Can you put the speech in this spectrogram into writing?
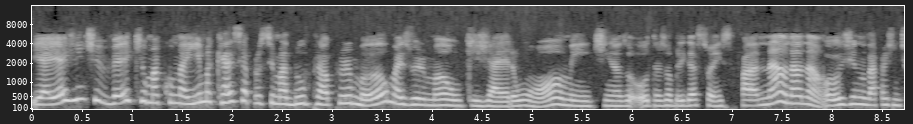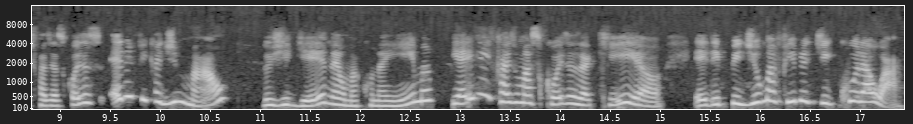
E aí a gente vê que o Macunaíma quer se aproximar do próprio irmão, mas o irmão, que já era um homem e tinha outras obrigações, fala: não, não, não, hoje não dá pra gente fazer as coisas. Ele fica de mal do Jiguê, né, o Macunaíma. E aí ele faz umas coisas aqui, ó. Ele pediu uma fibra de curauá.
